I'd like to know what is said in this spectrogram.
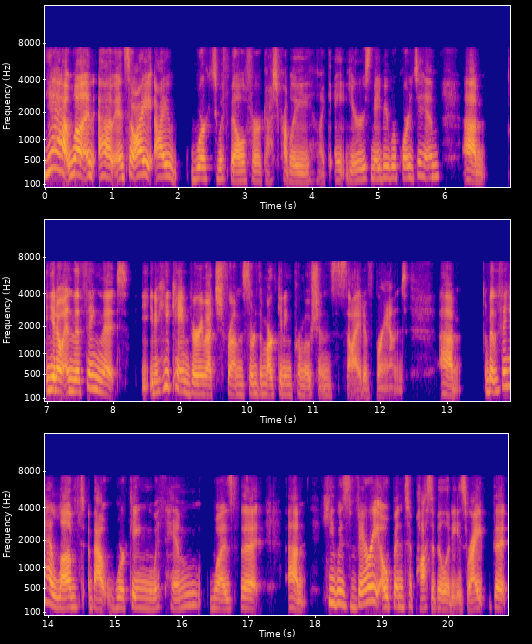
Yeah, well, and uh, and so I I worked with Bill for gosh probably like eight years, maybe reported to him. Um, you know, and the thing that you know he came very much from sort of the marketing promotions side of brand. Um, but the thing I loved about working with him was that um, he was very open to possibilities, right? That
